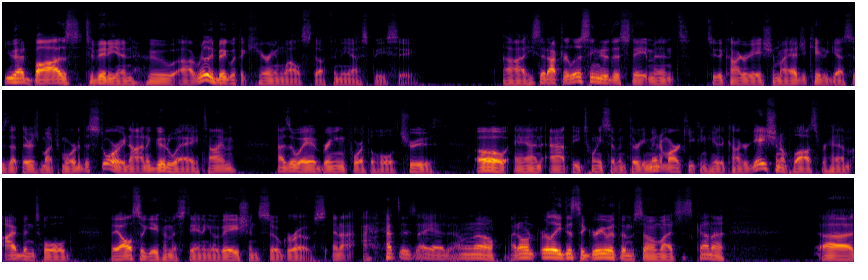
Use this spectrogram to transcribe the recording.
You had Boz Tchividjian, who uh, really big with the caring well stuff in the SBC. Uh, he said, after listening to this statement to the congregation, my educated guess is that there's much more to the story, not in a good way. Time has a way of bringing forth the whole truth. Oh, and at the 27 30 minute mark, you can hear the congregation applause for him. I've been told they also gave him a standing ovation. So gross. And I, I have to say, I, I, don't know. I don't really disagree with him so much. It's kind of. Uh,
